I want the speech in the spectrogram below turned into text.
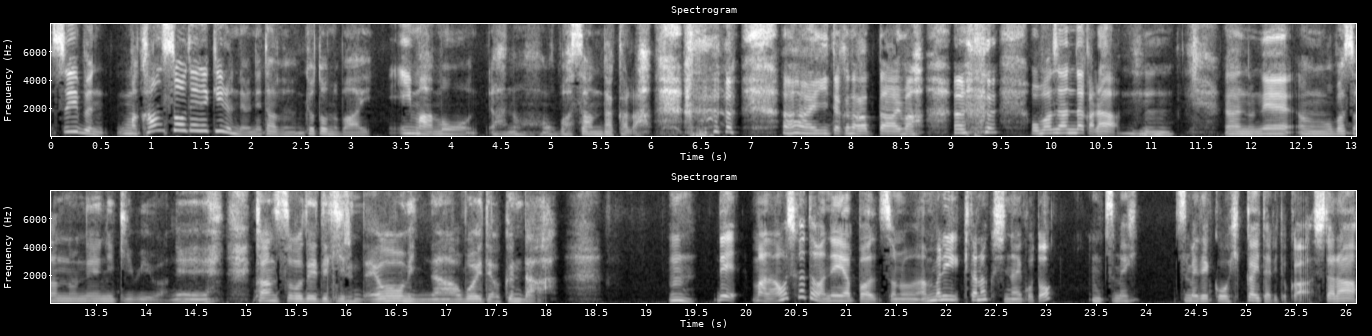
水分、まあ、乾燥でできるんだよね、多分、巨頭の場合。今もう、あの、おばさんだから。ああ、言いたくなかった、今。おばさんだから、あのね、うん、おばさんのね、ニキビはね、乾燥でできるんだよ、みんな覚えておくんだ。うん。で、まあ、直し方はね、やっぱ、その、あんまり汚くしないこと。うん、爪爪でこう引っかいたりとかしたら、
